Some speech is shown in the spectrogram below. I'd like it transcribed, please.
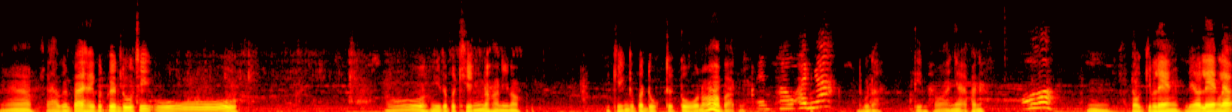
อ้าวสาว ขึ้นไปให้เพื่อนๆดูสิโอ้โอ้นี่แต่ปลาเข็งเนาะฮะนี่เนาะปลาเข็งกับปลาดุกจะโตเนาะบาดนี้ em phao anh á ดูนะเต็มเท้าอันเนี้ยพันนะ ồ อืมพอกินแรงเลี้ยวแรงแล้ว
